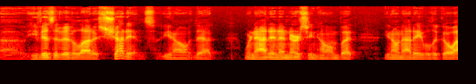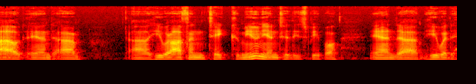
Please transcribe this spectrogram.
uh, he visited a lot of shut-ins, you know, that were not in a nursing home, but you know, not able to go out, and um, uh, he would often take communion to these people, and uh, he would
